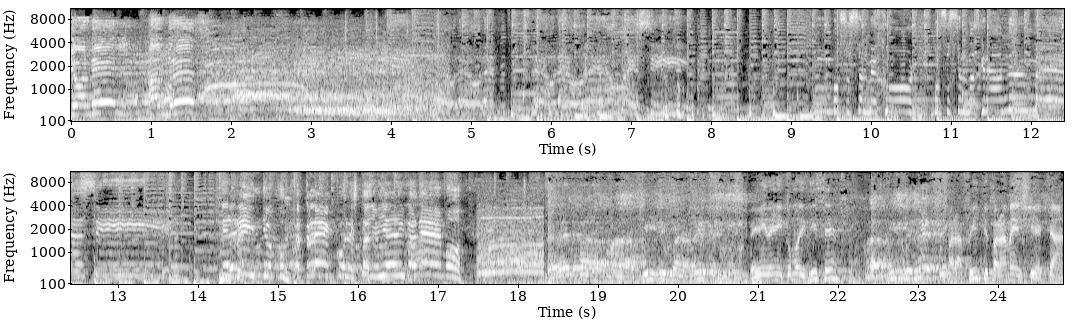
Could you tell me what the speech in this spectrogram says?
Lionel Andrés. Leo, Leo, Leo, Messi. Vos sos el mejor, vos sos el más grande, Messi. Del indio Cuscatleco, el estadio y ganemos. Vení, vení, ¿cómo dijiste? Para Fito y Messi. Para Fito y para Messi, ahí está.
